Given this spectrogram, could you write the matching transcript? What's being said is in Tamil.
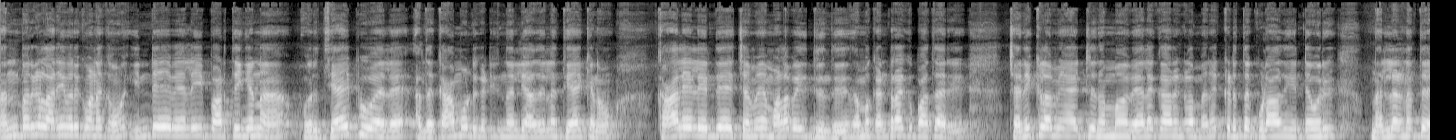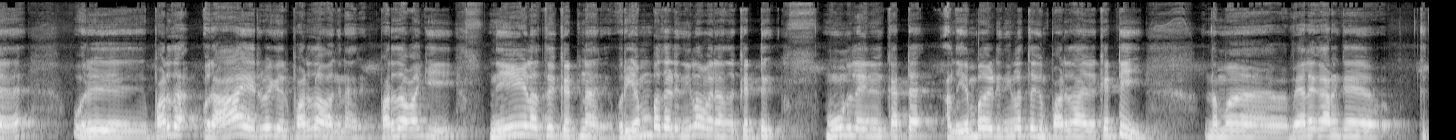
நண்பர்கள் அனைவருக்கும் வணக்கம். இன்றைய வேலையை பார்த்தீங்கன்னா ஒரு தேய்ப்பு வேலை அந்த காம்பவுண்டு கட்டியிருந்தோம் இல்லையா அதெல்லாம் தேய்க்கணும். காலையிலேருந்தே செம்மையாக மழை பெய்துட்டு இருந்து நம்ம கண்ட்ராக்ட் பார்த்தாரு சனிக்கிழமை ஆயிட்டு நம்ம வேலைக்காரங்களை மெனக்கெடுத்தக்கூடாது என்ற ஒரு நல்ல எண்ணத்தில் ஒரு பருதா ஒரு ஆயிரம் ரூபாய்க்கு ஒரு பருதா வாங்கினார். பருதா வாங்கி நீளத்துக்கு கட்டினார். ஒரு எண்பது அடி நீளம் வரும் அந்த கட்டு மூணு லைனு கட்டை அந்த எண்பது அடி நீளத்துக்கு பருதாவை கட்டி நம்ம வேலைக்காரங்க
